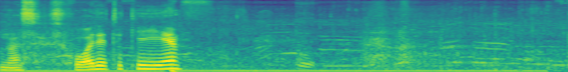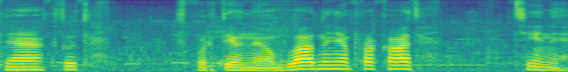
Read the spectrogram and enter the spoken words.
У нас сходи такі є. Так, тут спортивне обладнання прокат. Ціни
